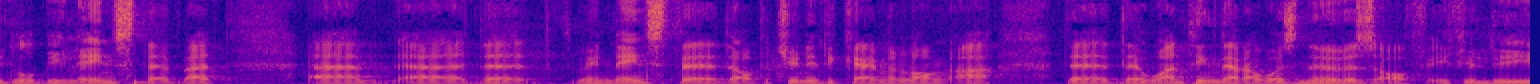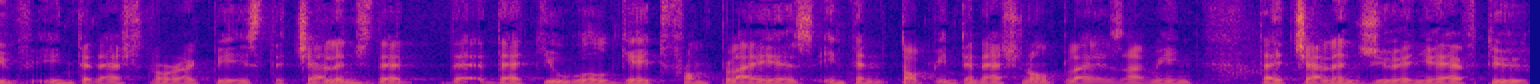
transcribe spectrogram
it, will be Leinster, but um, the when Leinster the opportunity came along, the the one thing that I was nervous of if you leave international rugby is the challenge that, that, that you will get from players, inter, top international players. I mean, they challenge you and you have to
